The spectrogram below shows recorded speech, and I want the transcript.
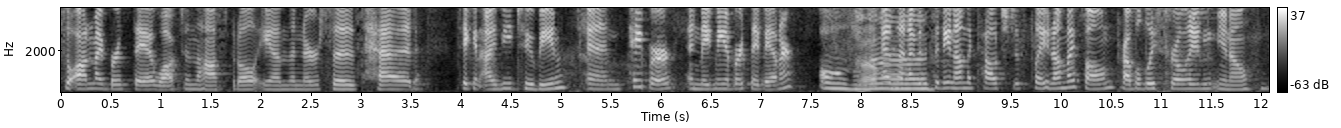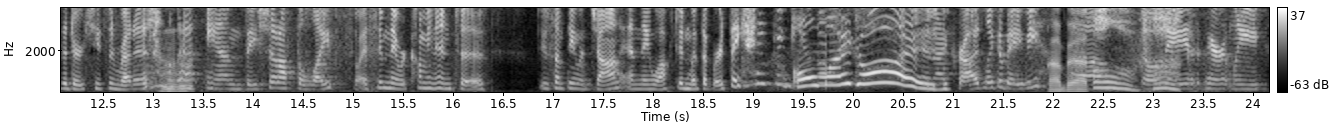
So on my birthday, I walked in the hospital and the nurses had taken IV tubing and paper and made me a birthday banner. Oh my And then I was sitting on the couch just playing on my phone, probably scrolling, you know, the dirt sheets and Reddit and all mm-hmm. that. And they shut off the lights. So I assumed they were coming in to do something with Jon. And they walked in with a birthday cake. And, Oh my god. and god! I cried like a baby. I bet. Um, oh, so they had apparently,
